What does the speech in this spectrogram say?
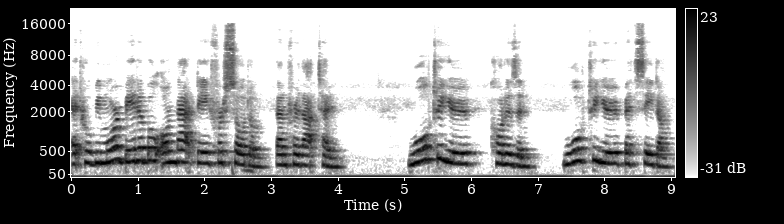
it will be more bearable on that day for Sodom than for that town. Woe to you, Chorazin! Woe to you, Bethsaida!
